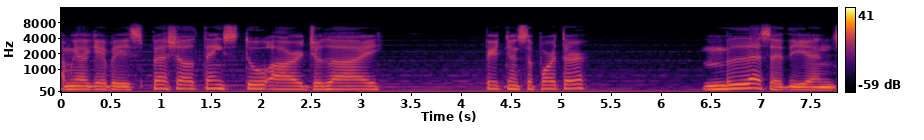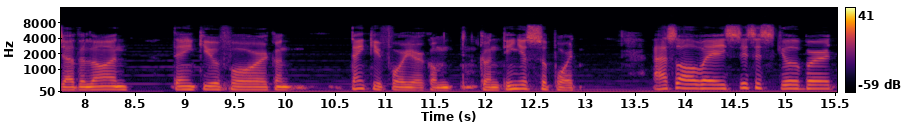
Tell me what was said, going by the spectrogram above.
I'm gonna give a special thanks to our July Patreon supporter, Blessed Ian Jadalon. Thank you for con- thank you for your com- continuous support. As always, this is Gilbert.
